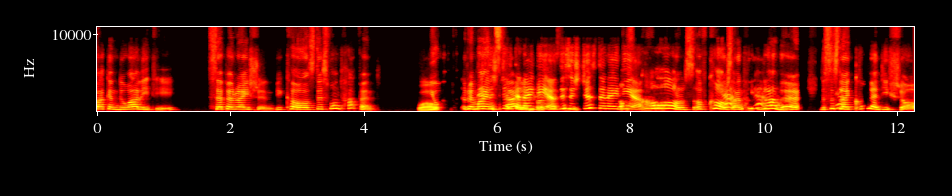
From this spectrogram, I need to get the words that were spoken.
fucking duality, separation, because this won't happen. well You remain This is just an silent, but idea. This is just an idea. Of course, of course. Yeah, and we yeah. gather. This is Yeah. like comedy show.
